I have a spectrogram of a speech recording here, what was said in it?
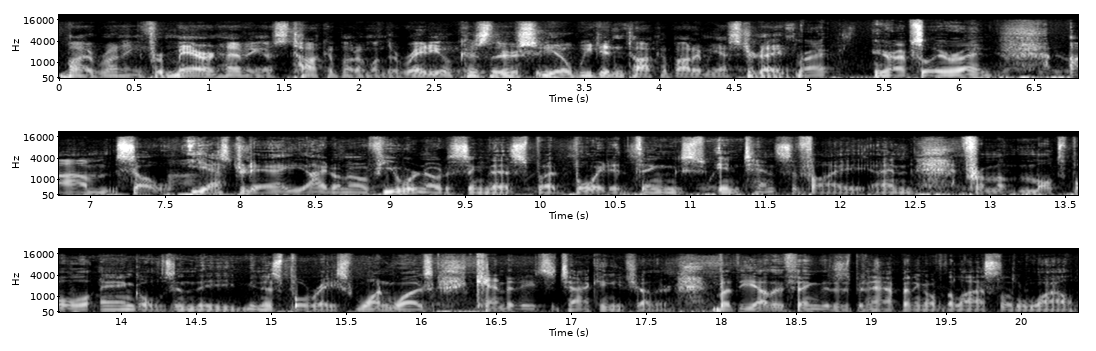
by running for mayor and having us talk about him on the radio because there's, you know, we didn't talk about him yesterday. Right. You're absolutely right. Um, so yesterday, I don't know if you were noticing this, but boy, did things intensify and from multiple angles in the municipal race. One was candidates attacking each other. But the other thing that has been happening over the last little while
